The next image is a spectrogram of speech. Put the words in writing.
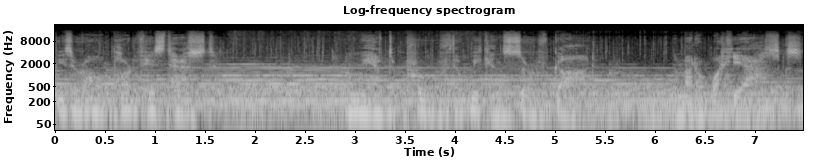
these are all part of His test. And we have to prove that we can serve God, no matter what He asks.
